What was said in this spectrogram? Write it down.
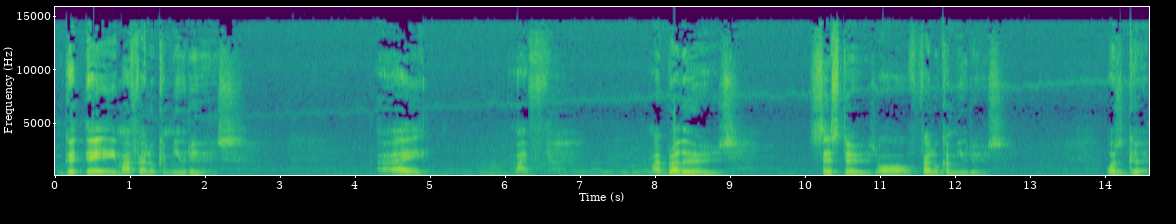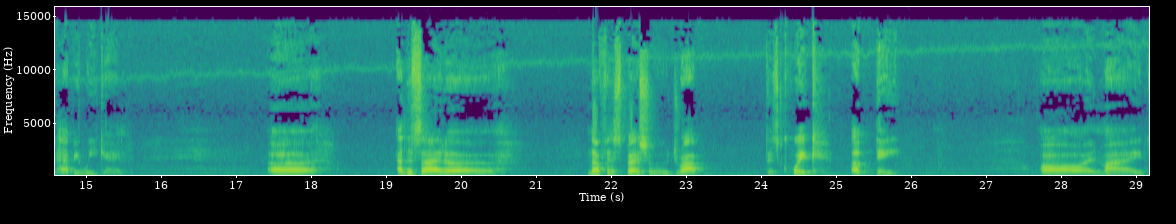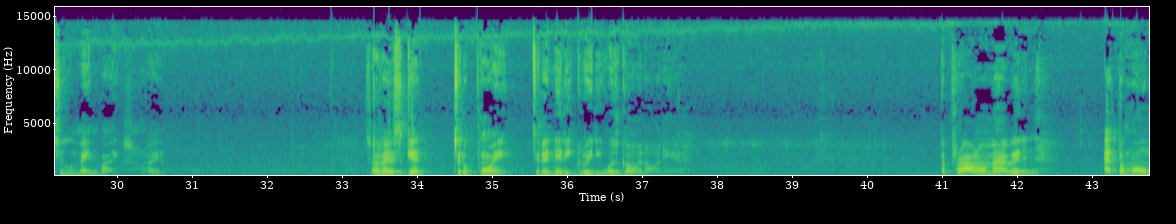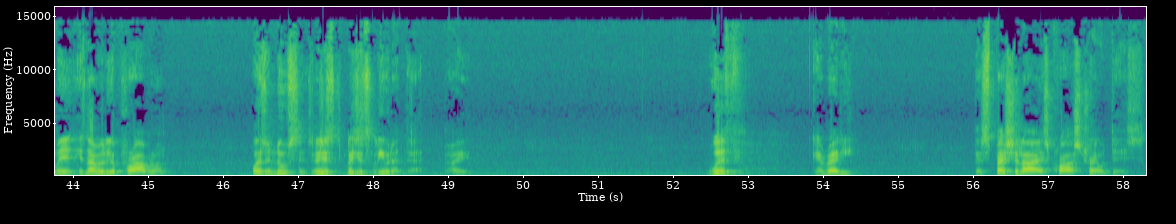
Good day, my fellow commuters. All right, my my brothers, sisters, all fellow commuters. What's good? Happy weekend. Uh, I decided uh, nothing special. Drop this quick update on my two main bikes, right? So let's get to the point, to the nitty gritty, what's going on here. The problem I'm having at the moment is not really a problem, but it's a nuisance. Let's just, let's just leave it at that, right? With, get ready, the specialized cross trail disc,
